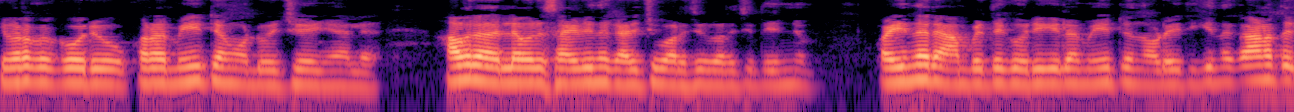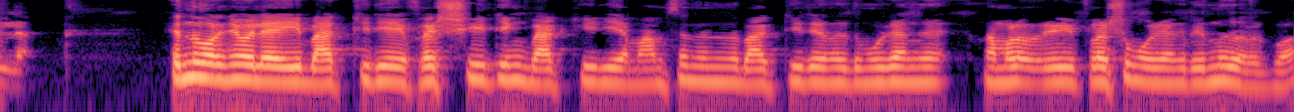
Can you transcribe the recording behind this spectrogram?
ഇവർക്കൊക്കെ ഒരു കുറേ മീറ്റ് അങ്ങോട്ട് വെച്ച് കഴിഞ്ഞാൽ അവരതെല്ലാം ഒരു സൈഡിൽ നിന്ന് കഴിച്ച് പറിച്ച് പറിച്ച് തിന്നും. വൈകുന്നേരം ആകുമ്പോഴത്തേക്ക് ഒരു കിലോ മീറ്റ് ഒന്നും അവിടെ ഇരിക്കുന്നത് കാണത്തില്ല. എന്ന് പറഞ്ഞ പോലെ ഈ ബാക്ടീരിയ ഫ്ലഷ് ഈറ്റിംഗ് ബാക്ടീരിയ മാംസം തിന്നുന്ന ബാക്ടീരിയ എന്നത് മുഴുവൻ നമ്മൾ ഒരു ഫ്ലഷ് മുഴുവൻ തിന്ന് തീർക്കുക.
